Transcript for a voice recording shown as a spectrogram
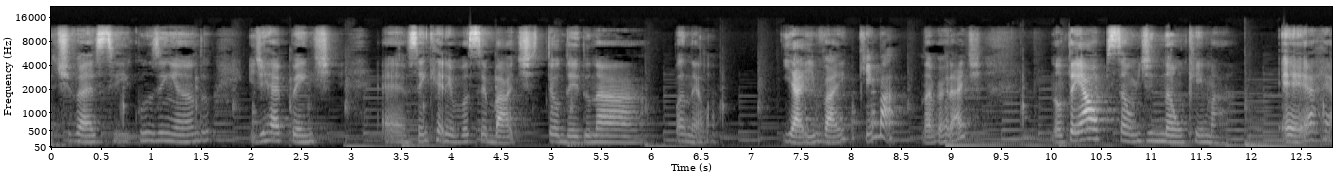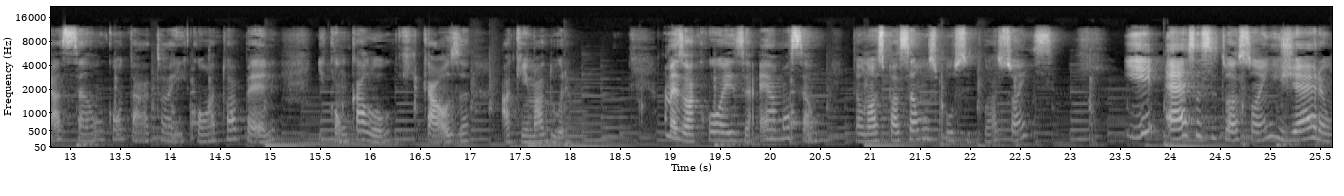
estivesse é, cozinhando e de repente, é, sem querer, você bate teu dedo na panela. E aí vai queimar, não é verdade? Não tem a opção de não queimar. É a reação, o contato aí com a tua pele e com o calor que causa a queimadura. A mesma coisa é a emoção. Então nós passamos por situações e essas situações geram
